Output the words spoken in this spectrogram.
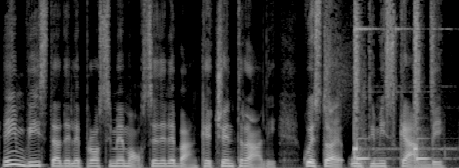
e in vista delle prossime mosse delle banche centrali. Questo è Ultimi Scambi.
